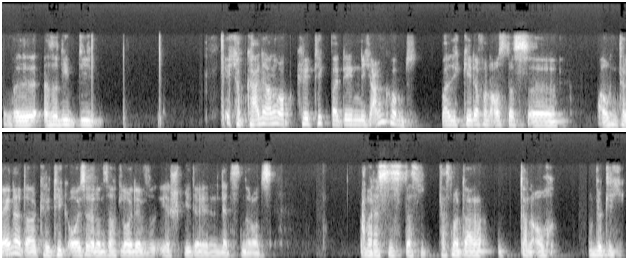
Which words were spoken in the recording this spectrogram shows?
Weil, also die, die, ich habe keine Ahnung, ob Kritik bei denen nicht ankommt, weil ich gehe davon aus, dass äh, auch ein Trainer da Kritik äußert und sagt, Leute, ihr spielt ja den letzten Rotz. Aber das ist, dass, dass man da dann auch wirklich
